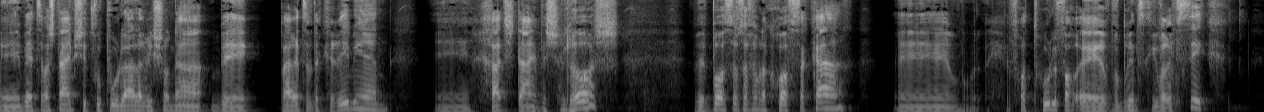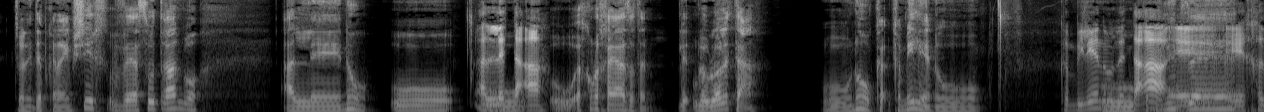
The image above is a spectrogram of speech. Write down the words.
אה, בעצם השניים שיתפו פעולה לראשונה ב Pirates of the Caribbean 1 2 ו3 ופה סוף סוף הם לקחו הפסקה אה, לפחות הוא לפחות אה, ורבינסקי כבר הפסיק ג'וני דפ כנראה המשיך ועשו את רנגו על אה, נו הוא על לטאה. איך קוראים לחיה הזאת לא- הוא לא לטאה הוא נו ק- קמיליאן הוא קביליאן הוא הוא- לטאה קביליאן זה- אה, אה,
